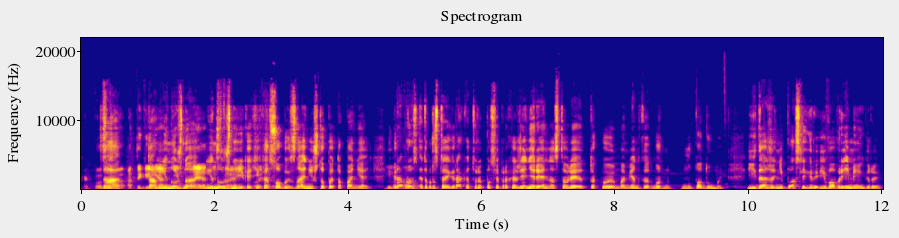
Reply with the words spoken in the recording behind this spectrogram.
Как просто Да, от игры, Там от не нужно, геймплея, от не нужно никаких особых знаний, чтобы это понять. Ну, Игра просто, это простая игра, которая после прохождения реально оставляет такой момент, когда можно ну, подумать. И даже не после игры, и во время игры.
